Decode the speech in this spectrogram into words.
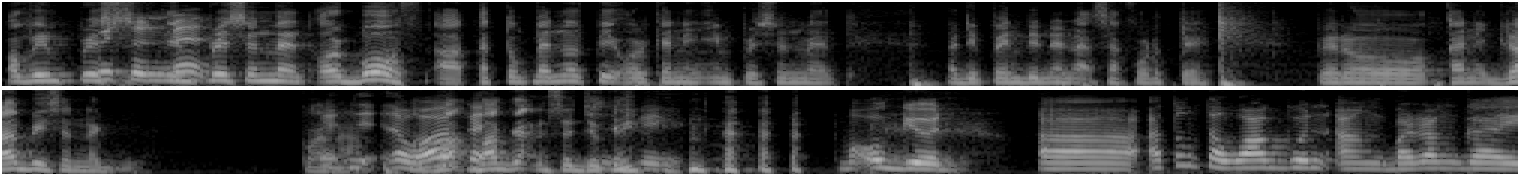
of impris- Imprisonment. imprisonment or both. Ah, katong penalty or kaning imprisonment. Ah, depende na na sa korte. Pero kani grabe sa nag Eh, di- na, ba- baga na sa joke. Mao gyud. Ah, atong tawagon ang barangay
